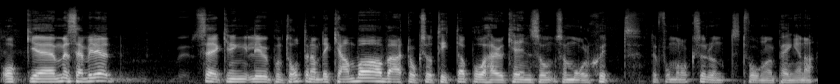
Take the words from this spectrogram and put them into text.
Och, men sen vill jag säga kring Liverpool-Tottenham, det kan vara värt också att titta på Harry Kane som, som målskytt. Det får man också runt två gånger pengarna.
